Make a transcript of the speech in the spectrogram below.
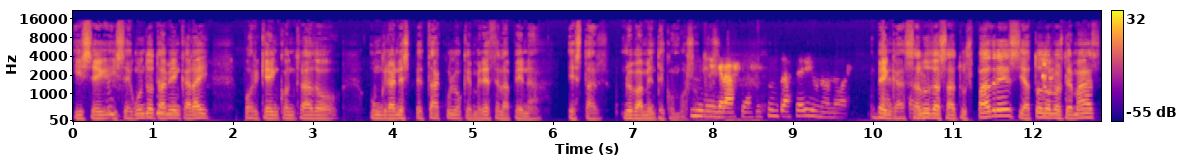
y, y segundo también caray porque he encontrado un gran espectáculo que merece la pena estar nuevamente con vosotros. Mil gracias, es un placer y un honor. Venga, saludos a tus padres y a todos los demás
